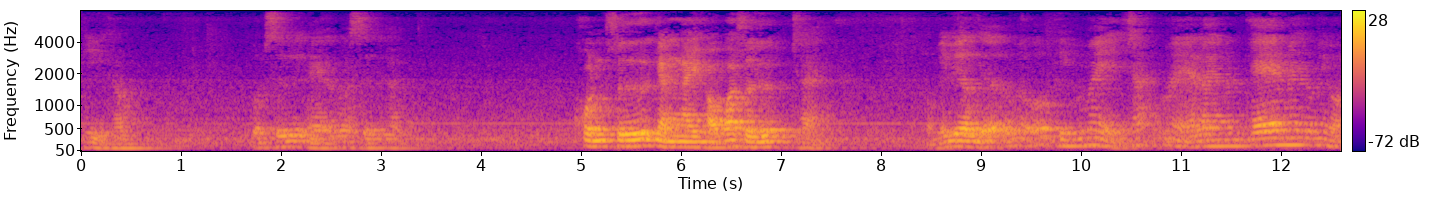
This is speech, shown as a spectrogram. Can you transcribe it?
พี่เขาคนซื้อยังไงเขาก็ซื้อครับ คนซื้อยังไงเขาก็ซื้อใช่ผมไม่เรื่องเยอะแล้วก็โอ้พิมพ์ไม่ชัดไม่อะไรมันแท้ไหมก็ไม่มา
